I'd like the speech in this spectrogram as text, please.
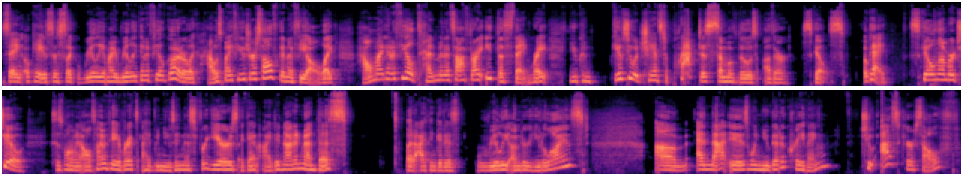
saying, okay, is this like really, am I really going to feel good? Or like, how is my future self going to feel? Like, how am I going to feel 10 minutes after I eat this thing, right? You can, gives you a chance to practice some of those other skills. Okay. Skill number two. This is one of my all time favorites. I have been using this for years. Again, I did not invent this, but I think it is really underutilized. Um, and that is when you get a craving to ask yourself,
